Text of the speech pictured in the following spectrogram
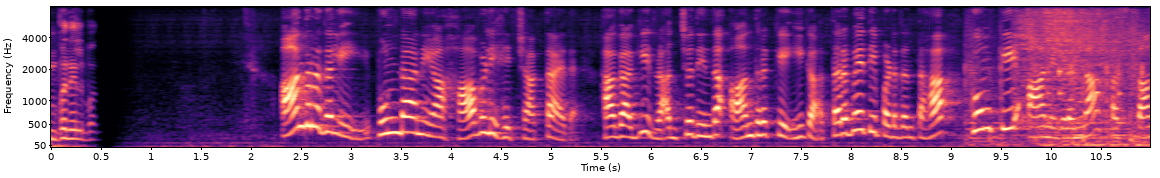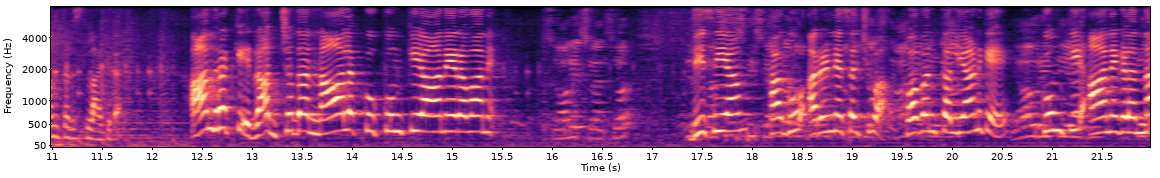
ಕಂಪನಿಯಲ್ಲಿ ಬಂದು ಆಂಧ್ರದಲ್ಲಿ ಪುಂಡಾನೆಯ ಹಾವಳಿ ಹೆಚ್ಚಾಗ್ತಾ ಇದೆ. ಹಾಗಾಗಿ ರಾಜ್ಯದಿಂದ ಆಂಧ್ರಕ್ಕೆ ಈಗ ತರಬೇತಿ ಪಡೆದಂತಹ ಕುಮ್ಕಿ ಆನೆಗಳನ್ನ ಹಸ್ತಾಂತರಿಸಲಾಗಿದೆ. ಆಂಧ್ರಕ್ಕೆ ರಾಜ್ಯದ ನಾಲ್ಕು ಕುಮ್ಕಿ ಆನೆ ರವಾನೆ. ಡಿಸಿಎಂ ಹಾಗೂ ಅರಣ್ಯ ಸಚಿವ ಪವನ್ ಕಲ್ಯಾಣ್ಗೆ ಕುಮ್ಕಿ ಆನೆಗಳನ್ನ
